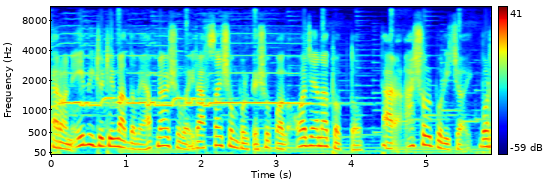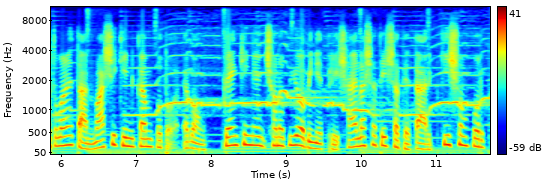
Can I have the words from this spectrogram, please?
কারণ এই ভিডিওটির মাধ্যমে আপনারা সবাই রাফসান সম্পর্কে সকল অজানা তথ্য তার আসল পরিচয় বর্তমানে তার মাসিক ইনকাম কত এবং এর জনপ্রিয় অভিনেত্রী শায়লা সাথীর সাথে তার কি সম্পর্ক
